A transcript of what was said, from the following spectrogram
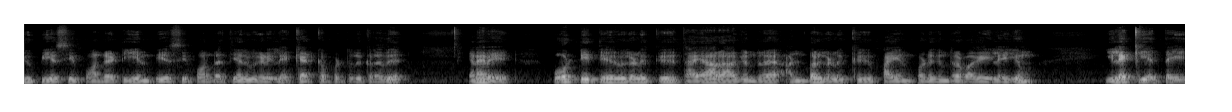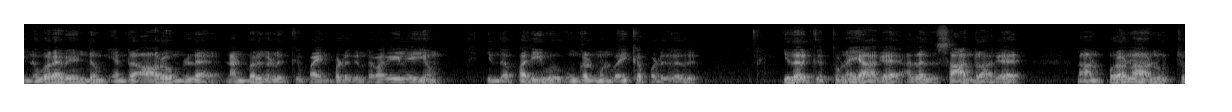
யூபிஎஸ்சி போன்ற டிஎன்பிஎஸ்சி போன்ற தேர்வுகளிலே கேட்கப்பட்டிருக்கிறது. எனவே போட்டித் தேர்வுகளுக்கு தயாராகின்ற அன்பர்களுக்கு பயன்படுகின்ற வகையிலேயும் இலக்கியத்தை நுகர வேண்டும் என்ற ஆர்வமுள்ள நண்பர்களுக்கு பயன்படுகின்ற வகையிலேயும் இந்த பதிவு உங்கள் முன் வைக்கப்படுகிறது. இதற்கு துணையாக அல்லது சான்றாக நான் புறநானூற்று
